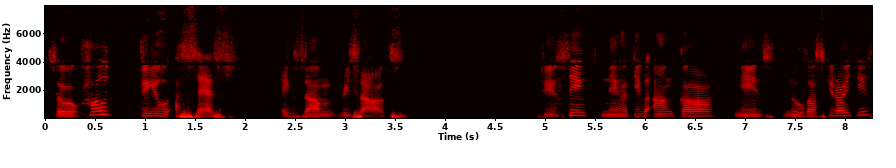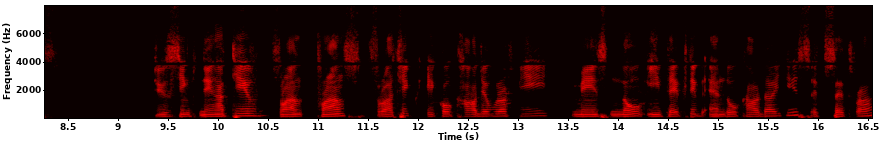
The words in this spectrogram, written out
So how do you assess exam results? Do you think negative ANCA means no vasculitis? Think negative transthoracic echocardiography means no infective endocarditis, etc.?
